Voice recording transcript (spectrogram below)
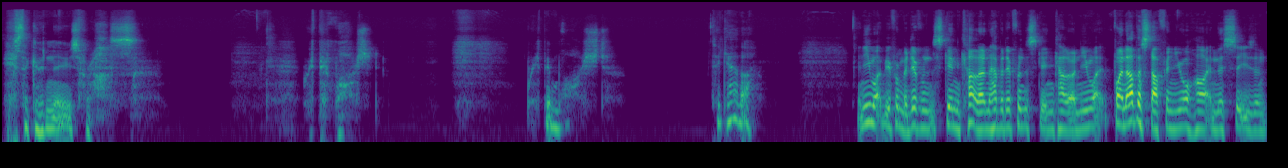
Here's the good news for us we've been washed we've been washed together. And you might be from a different skin color and have a different skin color, and you might find other stuff in your heart in this season.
